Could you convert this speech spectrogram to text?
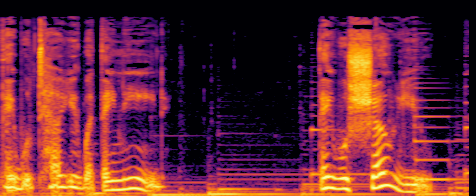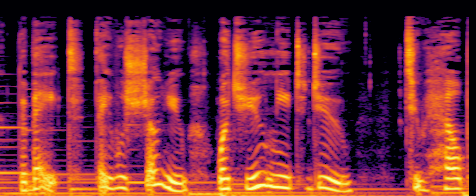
They will tell you what they need. They will show you the bait. They will show you what you need to do to help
